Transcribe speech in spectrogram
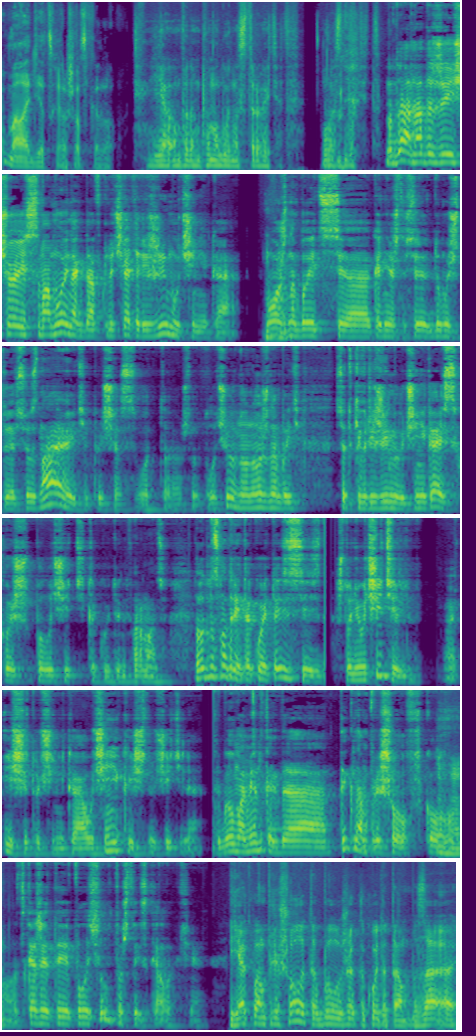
Молодец, хорошо сказал. Я вам потом помогу настроить это. У вас будет. Ну да, надо же еще и самому иногда включать режим ученика. Можно быть, э, конечно, все думать, что я все знаю, и типа сейчас вот э, что-то получил, но нужно быть все-таки в режиме ученика, если хочешь получить какую-то информацию. Ну вот, ну смотри, такой тезис есть, что не учитель ищет ученика, а ученик ищет учителя. И был момент, когда ты к нам пришел в школу. Вот скажи, ты получил то, что искал вообще? Я к вам пришел, это был уже какой-то там за,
